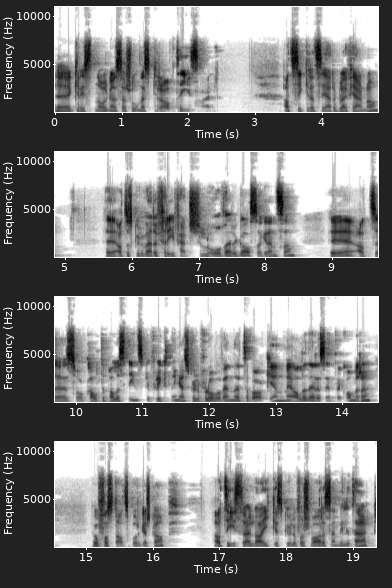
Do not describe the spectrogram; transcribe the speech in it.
eh, kristne organisasjoners krav til Israel, at sikkerhetsgjerdet ble fjerna, at det skulle være fri ferdsel over Gaza-grensa, at såkalte palestinske flyktninger skulle få lov å vende tilbake igjen med alle deres etterkommere og få statsborgerskap, at Israel da ikke skulle forsvare seg militært,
